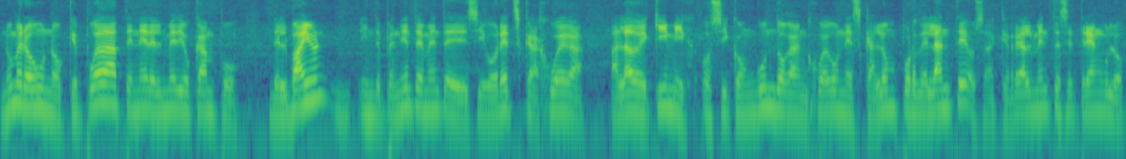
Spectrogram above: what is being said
Número uno, que pueda tener el medio campo del Bayern, independientemente de si Goretzka juega al lado de Kimmich o si con Gundogan juega un escalón por delante, o sea que realmente ese triángulo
